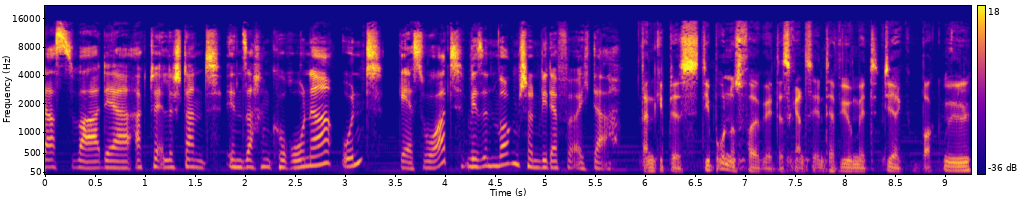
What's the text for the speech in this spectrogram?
Das war der aktuelle Stand in Sachen Corona und guess what? Wir sind morgen schon wieder für euch da. Dann gibt es die Bonusfolge, das ganze Interview mit Dirk Bockmühl.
